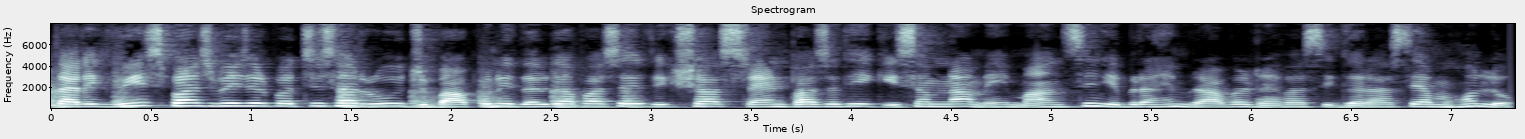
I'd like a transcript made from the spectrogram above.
તારીખ વીસ પાંચ બે હજાર પચીસના રોજ બાપુની દરગાહ પાસે રિક્ષા સ્ટેન્ડ પાસેથી એક ઈસમ નામે માનસિંહ ઇબ્રાહિમ રાવલ રહેવાસી ગરાસિયા મોહલ્લો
